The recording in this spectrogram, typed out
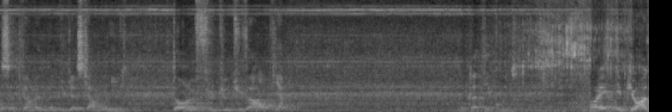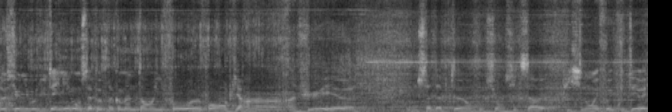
et ça te permet de mettre du gaz carbonique dans le fût que tu vas remplir. Donc là, tu écoutes. Ouais, et puis on regarde aussi au niveau du timing, on sait à peu près combien de temps il faut euh, pour remplir un, fût et euh, on s'adapte en fonction aussi de ça. Puis sinon, il faut écouter. Ouais.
